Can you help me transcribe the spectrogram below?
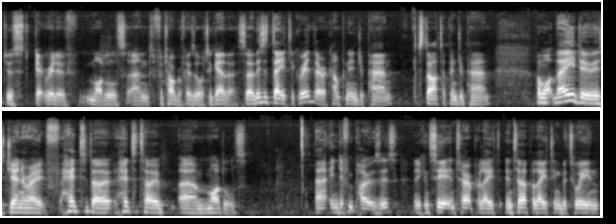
just get rid of models and photographers altogether. So this is DataGrid. They're a company in Japan, startup in Japan. And what they do is generate head-to-toe, head-to-toe um, models uh, in different poses. And you can see it interpolate, interpolating between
